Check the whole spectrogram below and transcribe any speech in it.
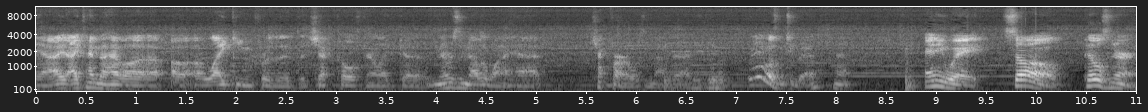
yeah, I, I tend to have a, a, a liking for the, the Czech Pilsner. Like, uh, there was another one I had. Czech Fire wasn't that bad. It wasn't too bad. Yeah. Anyway, so Pilsner.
